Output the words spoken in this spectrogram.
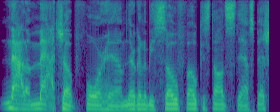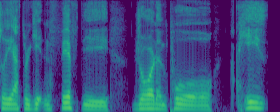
not a matchup for him. They're going to be so focused on Steph, especially after getting 50. Jordan Poole, he's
